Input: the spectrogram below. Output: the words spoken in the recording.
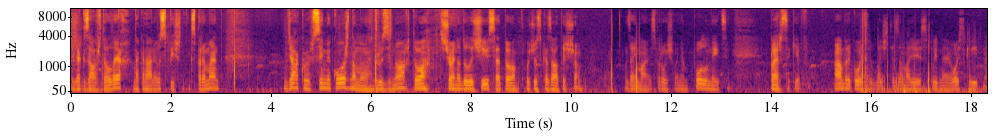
як завжди, Олег на каналі Успішний експеримент. Дякую всім і кожному, друзі. Ну а хто щойно долучився, то хочу сказати, що займаюсь вирощуванням полуниці, персиків, абрикосів. Бачите, за моєю спиною ось квітне.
